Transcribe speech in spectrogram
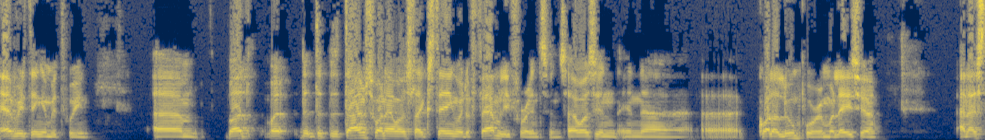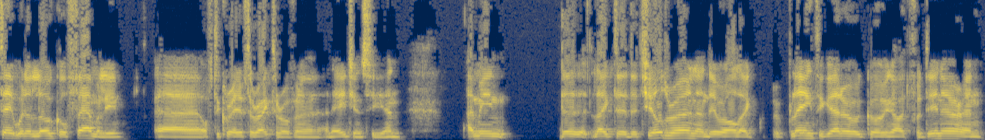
everything in between. Um, but the, the, times when I was like staying with a family, for instance, I was in in uh, uh, Kuala Lumpur in Malaysia, and I stayed with a local family uh, of the creative director of an, agency. And I mean, the like the the children, and they were all like playing together, going out for dinner, and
